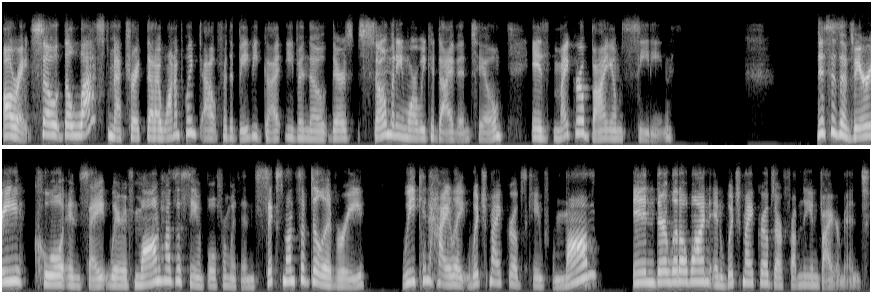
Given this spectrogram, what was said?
All right. So the last metric that I want to point out for the baby gut, even though there's so many more we could dive into, is microbiome seeding. This is a very cool insight where if mom has a sample from within six months of delivery, we can highlight which microbes came from mom in their little one and which microbes are from the environment.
